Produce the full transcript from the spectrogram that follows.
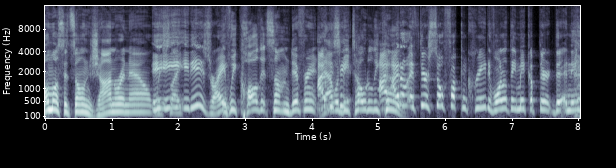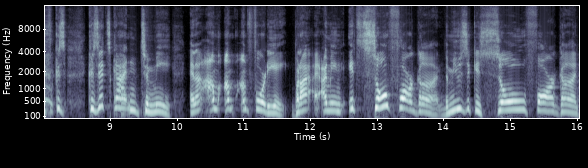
almost its own genre now. Which, it- like, it is right. If we called it something different, that would be totally I- cool. I, don't. If they're so fucking creative, why don't they make up their, their name? Because because it's gotten to me, and I, I'm I'm I'm 48, but I I mean it's so far gone. The music is so far gone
